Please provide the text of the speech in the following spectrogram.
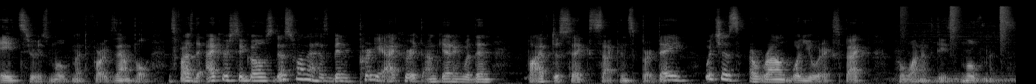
8 series movement, for example. As far as the accuracy goes, this one has been pretty accurate. I'm getting within 5 to 6 seconds per day, which is around what you would expect for one of these movements.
